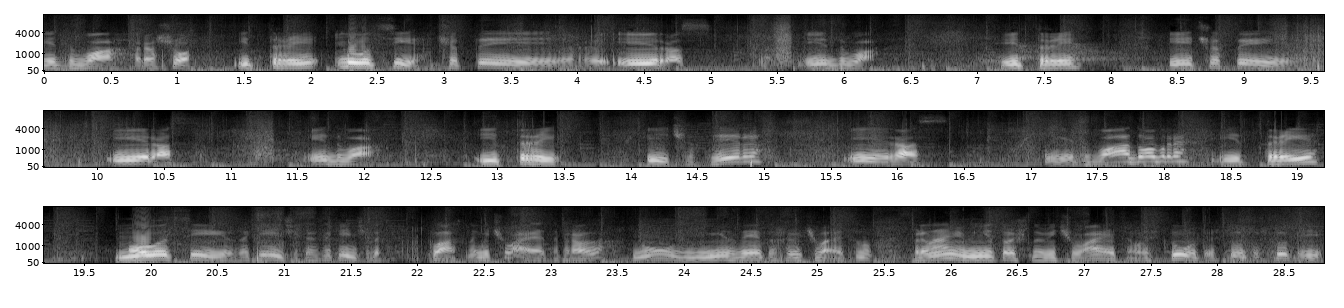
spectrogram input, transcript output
і два. Хорошо. І три. Молодці. Чотири. І раз, і два. І три. І чотири. І раз, і два. І три. І чотири. І раз. І два. Добре. І три. Молодці. Закінчите, закінчите. Класно, відчуваєте, правда? Ну, мені здається, що відчувається. Ну, принаймні, мені точно відчувається ось тут, ось тут, ось тут, і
